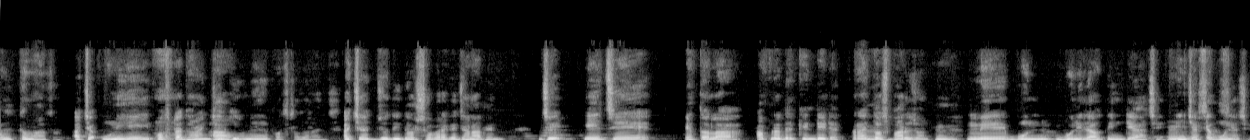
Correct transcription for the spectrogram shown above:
আদিত্য মাহাতো। আচ্ছা উনি এই পথটা ধরাইছেন হ্যাঁ কি উনি এই পথটা ধরাচ্ছে আচ্ছা যদি দর্শকরাকে জানাতেন যে এই যে এতলা আপনাদের ক্যান্ডিডেট প্রায় দশ বারো জন মেয়ে বোন বোনিরাও তিনটে আছে তিন চারটে বোন আছে।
